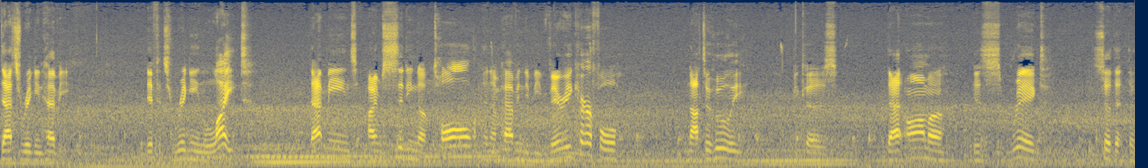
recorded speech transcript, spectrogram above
That's rigging heavy. If it's rigging light, that means I'm sitting up tall and I'm having to be very careful not to huli because that AMA is rigged so that the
